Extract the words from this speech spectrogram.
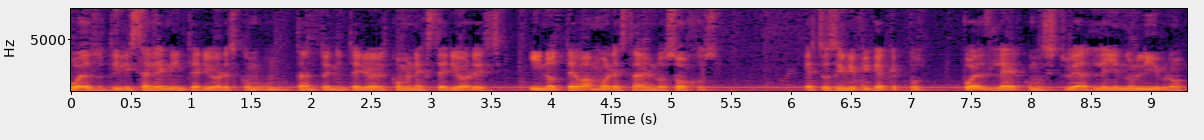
puedes utilizarla en interiores como tanto en interiores como en exteriores y no te va a molestar en los ojos. Esto significa que pues, puedes leer como si estuvieras leyendo un libro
